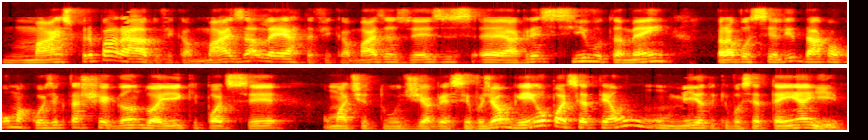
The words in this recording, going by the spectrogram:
mais preparado, fica mais alerta, fica mais às vezes é, agressivo também para você lidar com alguma coisa que está chegando aí que pode ser uma atitude agressiva de alguém ou pode ser até um, um medo que você tem aí.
